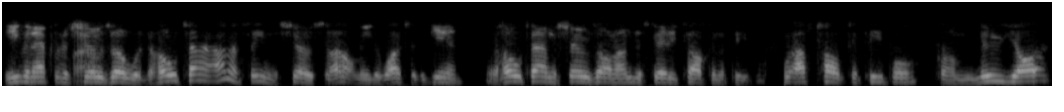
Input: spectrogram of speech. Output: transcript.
even after the wow. show's over. The whole time, I haven't seen the show, so I don't need to watch it again. The whole time the show's on, I'm just steady talking to people. I've talked to people from New York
